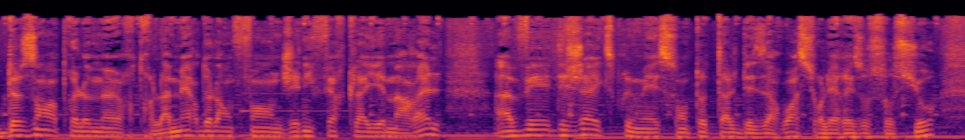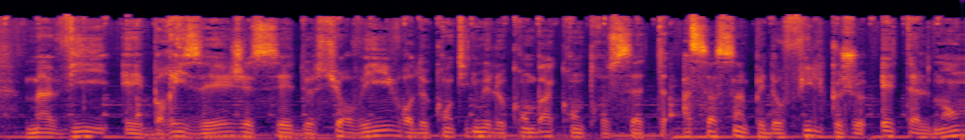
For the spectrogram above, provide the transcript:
Deux ans après le meurtre, la mère de l'enfant, Jennifer Clayer Marel avait déjà exprimé son total désarroi sur les réseaux sociaux. Ma vie est brisée, j'essaie de survivre, de continuer le combat contre cet assassin pédophile que je hais tellement.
